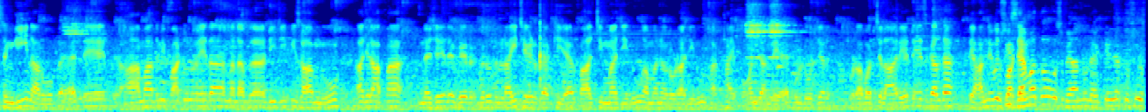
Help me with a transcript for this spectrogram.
ਸੰਗੀਨ ਆਰੋਪ ਹੈ ਤੇ ਆਮ ਆਦਮੀ ਪਾਰਟੀ ਨੂੰ ਇਹਦਾ ਮਤਲਬ ਡੀਜੀਪੀ ਸਾਹਿਬ ਨੂੰ ਆ ਜਿਹੜਾ ਆਪਾਂ ਨਸ਼ੇ ਦੇ ਵਿਰ- ਵਿਰੁੱਧ ਲੜਾਈ ਛੇੜ ਰੱਖੀ ਹੈ ਹਰਪਾਲ ਚੀਮਾ ਜੀ ਨੂੰ ਅਮਨ ਅਰੋੜਾ ਜੀ ਨੂੰ ਹਰ ਥਾਂ ਪਹੁੰਚ ਜਾਂਦੇ ਹੈ ਬੁਲਡੋਜ਼ਰ ਥੋੜਾ ਬਹੁਤ ਚਲਾ ਰਹੇ ਤੇ ਇਸ ਗੱਲ ਦਾ ਧਿਆਨ ਦਿਓ ਵੀ ਤੁਸੀਂ ਸਹਿਮਤ ਹੋ ਉਸ ਬਿਆਨ ਨੂੰ ਲੈ ਕੇ ਜਾਂ ਤੁਸੀਂ ਉਸ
